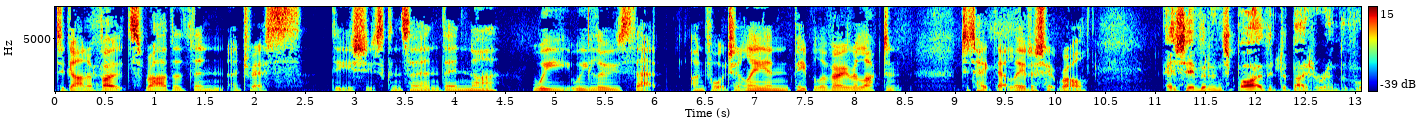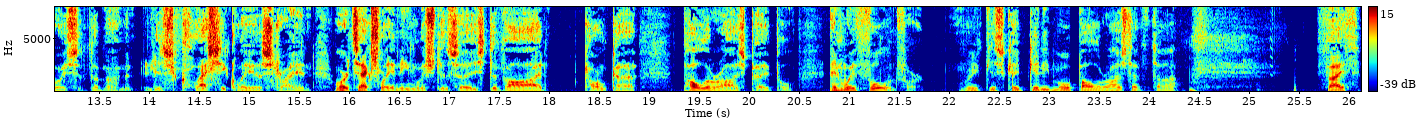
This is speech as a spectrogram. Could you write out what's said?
to garner votes rather than address the issues concerned, then uh, we we lose that unfortunately, and people are very reluctant to take that leadership role. as evidenced by the debate around the voice at the moment. It is classically Australian, or it's actually an English disease divide, conquer, polarise people. And we've fallen for it. We just keep getting more polarised at the time. Faith?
